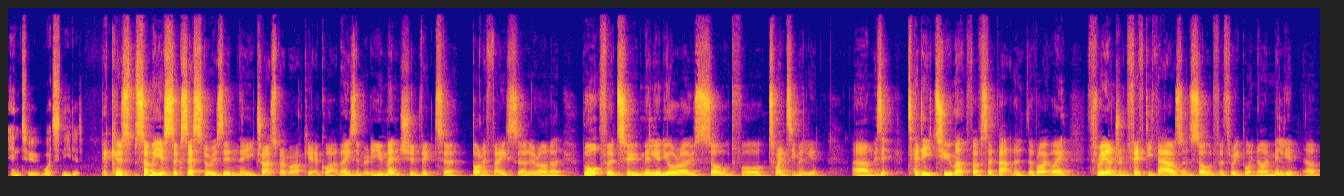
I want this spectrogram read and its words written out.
into what's needed. Because some of your success stories in the transfer market are quite amazing really. You mentioned Victor Boniface earlier on uh, bought for 2 million euros sold for 20 million. Um, is it Teddy Teuma if I've said that the, the right way? 350,000 sold for 3.9 million. Um,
